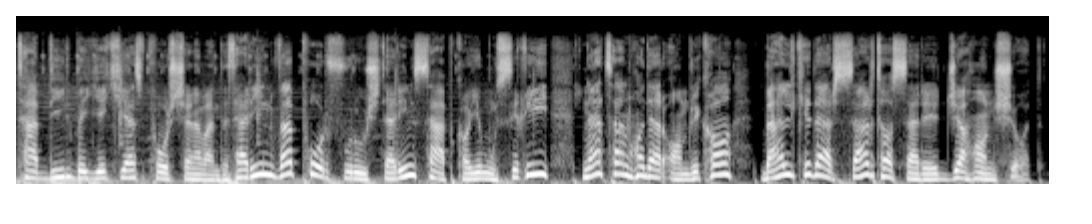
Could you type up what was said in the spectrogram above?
تبدیل به یکی از پرشنونده ترین و پرفروشترین سبکای موسیقی نه تنها در آمریکا بلکه در سر تا سر جهان شد.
